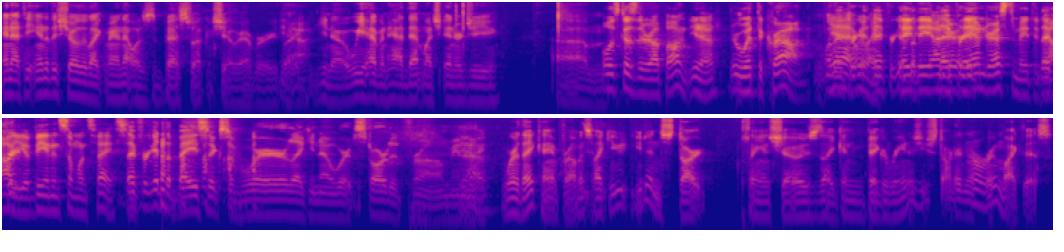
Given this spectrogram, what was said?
And at the end of the show, they're like, "Man, that was the best fucking show ever." Like, yeah. you know, we haven't had that much energy. Um, well, it's because they're up on, you know, they're with the crowd. Well, yeah, they forget, like, they, forget they, the, they, under, they, forget, they, underestimate the value forget, of being in someone's face. They forget the basics of where, like, you know, where it started from. You know, yeah. where they came from. It's yeah. like you you didn't start playing shows like in big arenas. You started in a room like this.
